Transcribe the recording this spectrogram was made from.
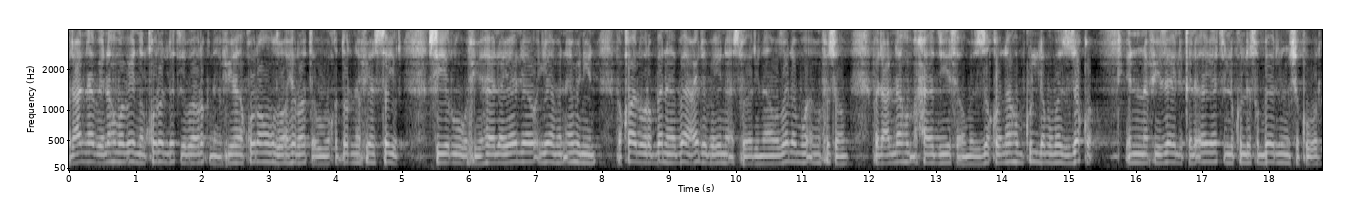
وجعلنا بينهم وبين القرى التي باركنا فيها قرى ظاهرة وقدرنا فيها السير. سيروا وفيها ليالي وأياما آمنين. فقالوا ربنا باعد بين أسفارنا وظلموا أنفسهم فجعلناهم أحاديث ومزقناهم كل ممزق. إن في ذلك لآيات لكل صبار شكور.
